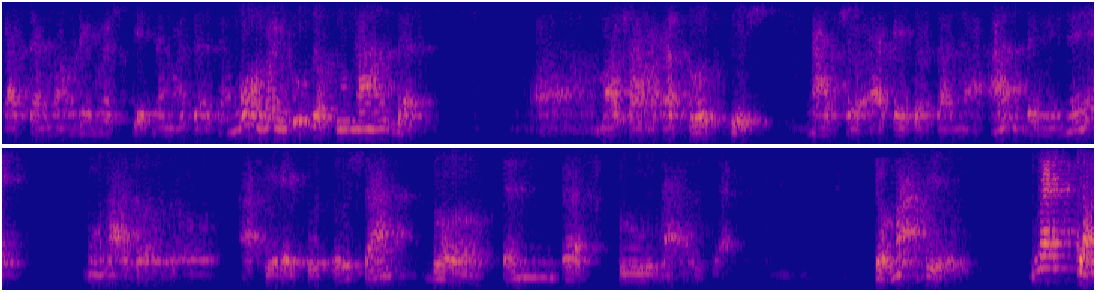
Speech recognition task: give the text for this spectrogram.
kadang mau di masjid ada semua orang itu berguna dan masyarakat kudus ngajar akhir pertanyaan ini munadoro akhirnya putusan boten berguna dan cuma itu ngajak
